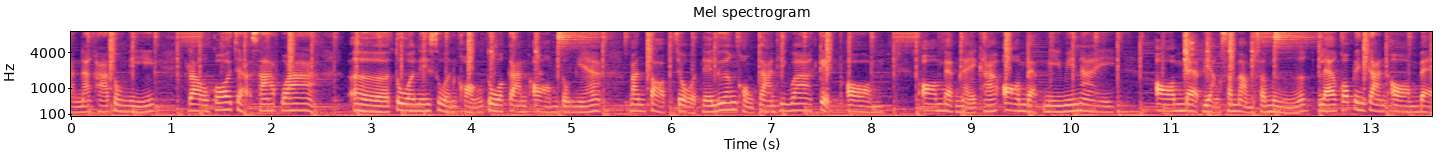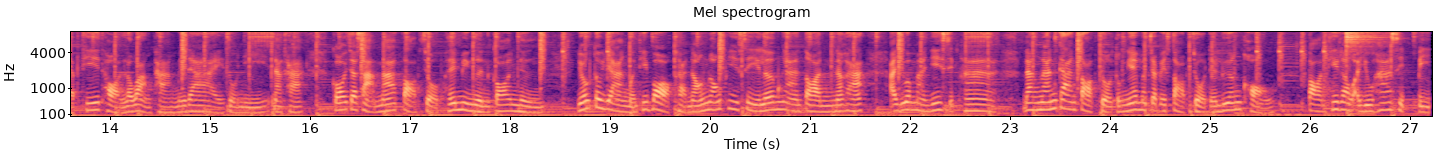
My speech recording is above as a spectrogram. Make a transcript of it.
กันนะคะ ตรงนี้เราก็จะทราบว่าตัวในส่วนของตัวการออมตรงนี้มันตอบโจทย์ในเรื่องของการที่ว่าเก็บออม ออมแบบไหนคะ ออมแบบมีวินัย ออมแบบอย่างสม่ำเสมอ แล้วก็เป็นการออมแบบที่ถอนระหว่างทางไม่ได้ตัวนี้นะคะ ก็จะสามารถตอบโจทย์ให้มีเงินก้อนหนึ่งยกตัวอย่างเหมือนที่บอกค่ะน้องน้อง PC เริ่มงานตอนนะคะ อายุประมาณ 25 ดังนั้นการตอบโจทย์ตรงนี้มันจะไปตอบโจทย์ในเรื่องของตอนที่เราอายุ 50 ปี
